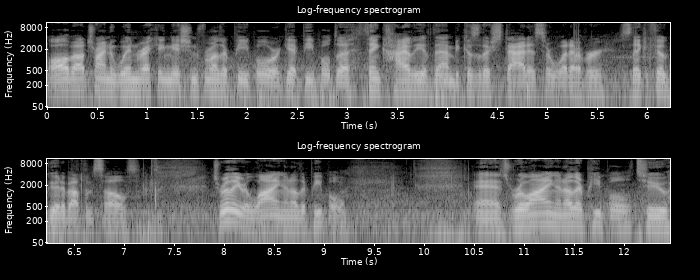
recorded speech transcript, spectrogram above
all about trying to win recognition from other people or get people to think highly of them because of their status or whatever, so they can feel good about themselves. It's really relying on other people and it's relying on other people to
